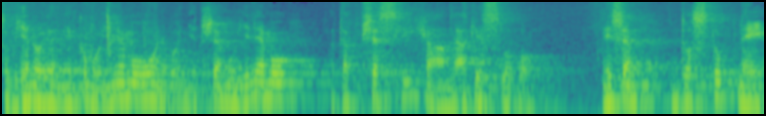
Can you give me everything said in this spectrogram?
se věnuje někomu jinému nebo něčemu jinému a tak přeslýchám nějaké slovo. Nejsem dostupný,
